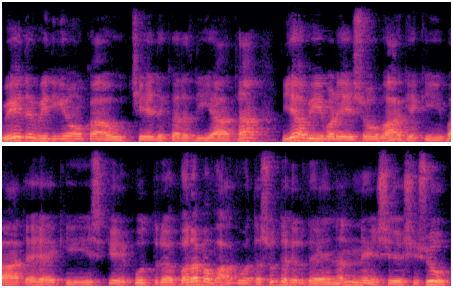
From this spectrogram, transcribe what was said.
वेद विधियों का उच्छेद कर दिया था। यह भी बड़े सौभाग्य की बात है कि इसके पुत्र परम भागवत शुद्ध हृदय नन्हे से शिशु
